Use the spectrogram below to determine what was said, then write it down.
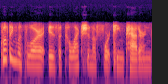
Quilting with Laura is a collection of 14 patterns.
